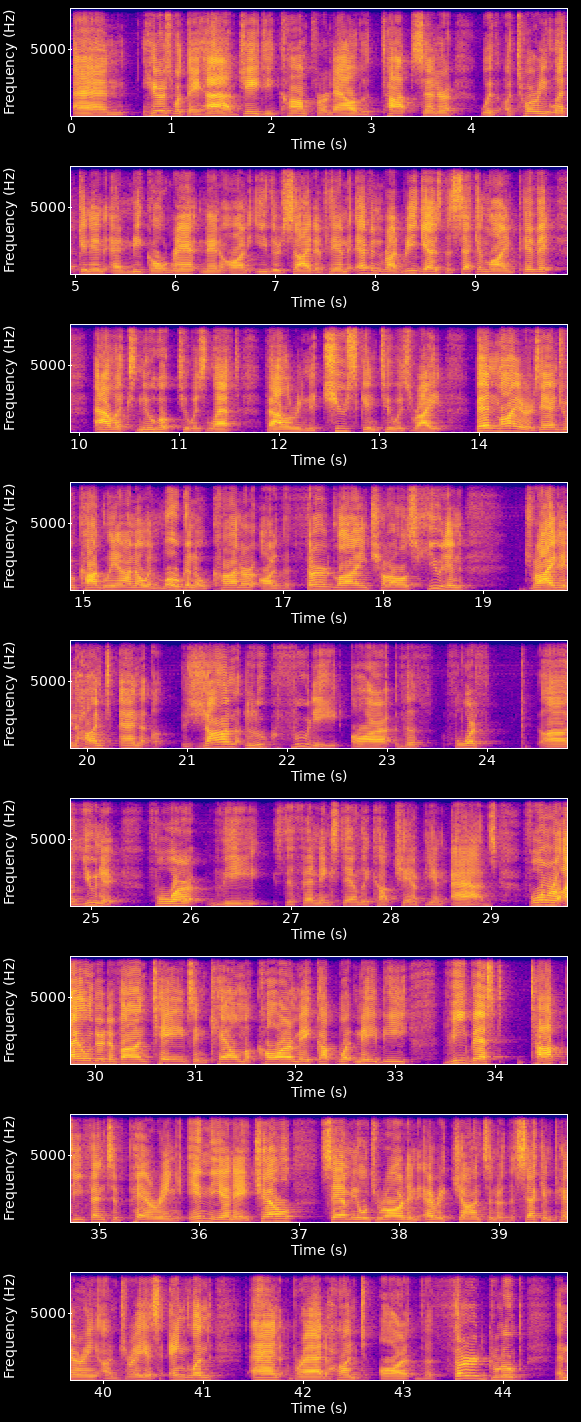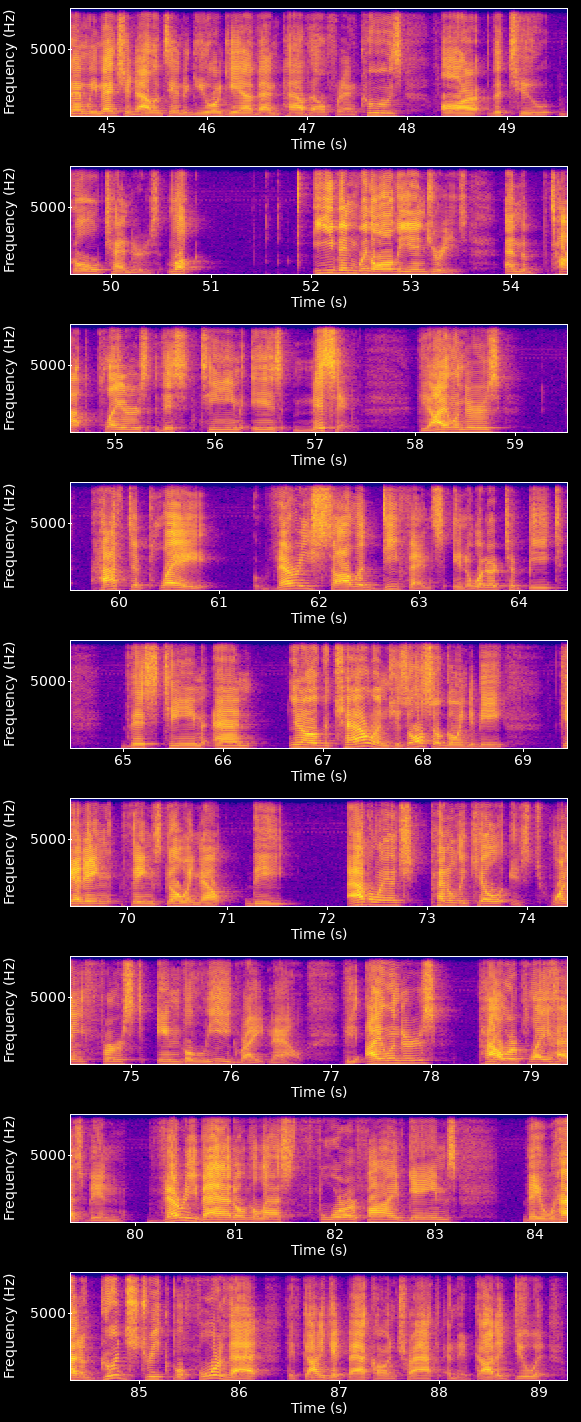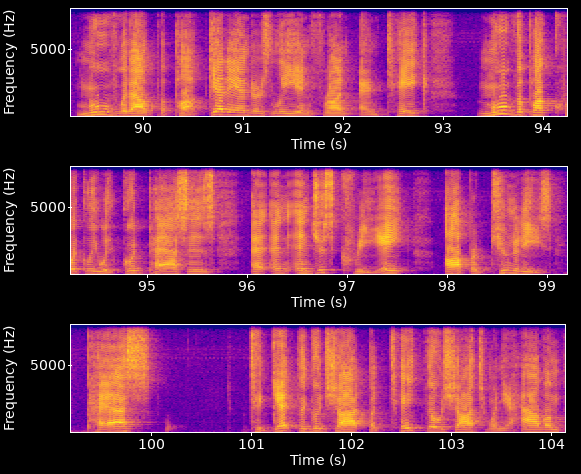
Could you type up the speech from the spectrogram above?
and here's what they have. JT Compher now the top center with Artturi Lehkonen and Mikko Rantanen on either side of him. Evan Rodrigues, the second line pivot Alex Newhook to his left, Valeri Nichushkin to his right. Ben Meyers, Andrew Cogliano, and Logan O'Connor are the third line. Charles Hudon, Dryden Hunt, and Jean Luc Foudy are the fourth uh, unit for the defending Stanley Cup champion Avs. Former Islander Devon Toews and Cale Makar make up what may be the best top defensive pairing in the NHL. Samuel Girard and Erik Johnson are the second pairing. Andreas Englund and Brad Hunt are the third group. And then we mentioned Alexander Georgiev and Pavel Francouz are the two goaltenders. Look, even with all the injuries and the top players this team is missing, the Islanders have to play very solid defense in order to beat this team. And you know, the challenge is also going to be getting things going. Now, the Avalanche penalty kill is 21st in the league right now. The Islanders power play has been very bad over the last four or five games. They had a good streak before that. They've got to get back on track and they've got to do it. Move without the puck. Get Anders Lee in front and take move the puck quickly with good passes and, and, and just create opportunities, pass to get the good shot, but take those shots when you have them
